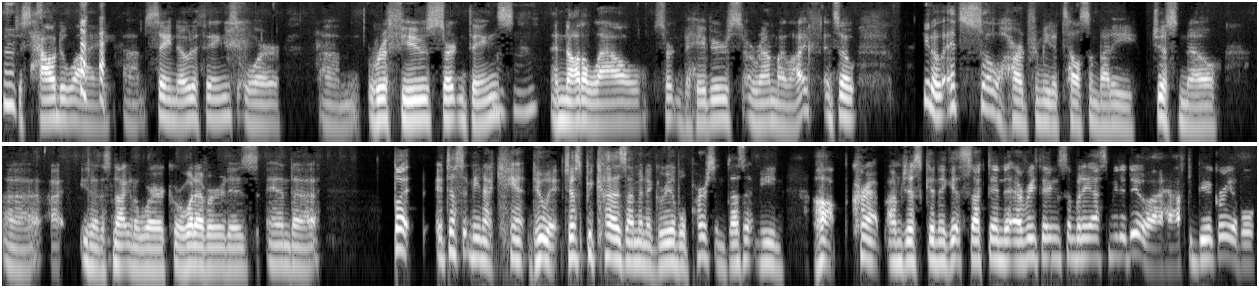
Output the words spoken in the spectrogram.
Hmm. just how do i um, say no to things or um, refuse certain things Mhm. and not allow certain behaviors around my life and so you know it's so hard for me to tell somebody just no uh, I, you know that's not going to work or whatever it is and uh, but it doesn't mean I can't do it. Just because I'm an agreeable person doesn't mean, oh crap, I'm just gonna get sucked into everything somebody asks me to do. I have to be agreeable,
